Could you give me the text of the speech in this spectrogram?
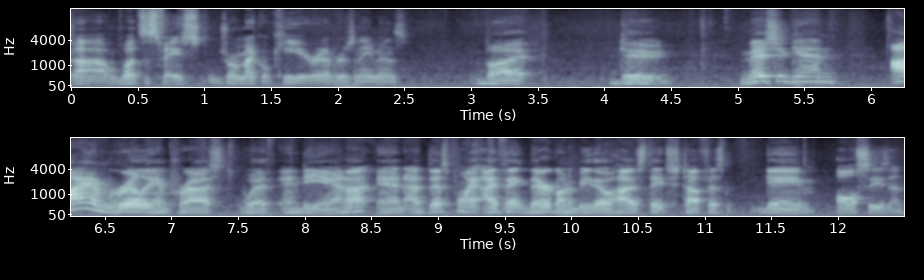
Uh, what's his face? Jordan Michael Key or whatever his name is. but dude, Michigan. I am really impressed with Indiana, and at this point, I think they're going to be the Ohio State's toughest game all season.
